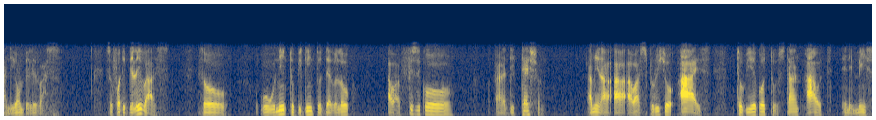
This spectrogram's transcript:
and the unbelievers. So, for the believers, so we will need to begin to develop our physical uh, detection. I mean, our, our, our spiritual eyes to be able to stand out in the midst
